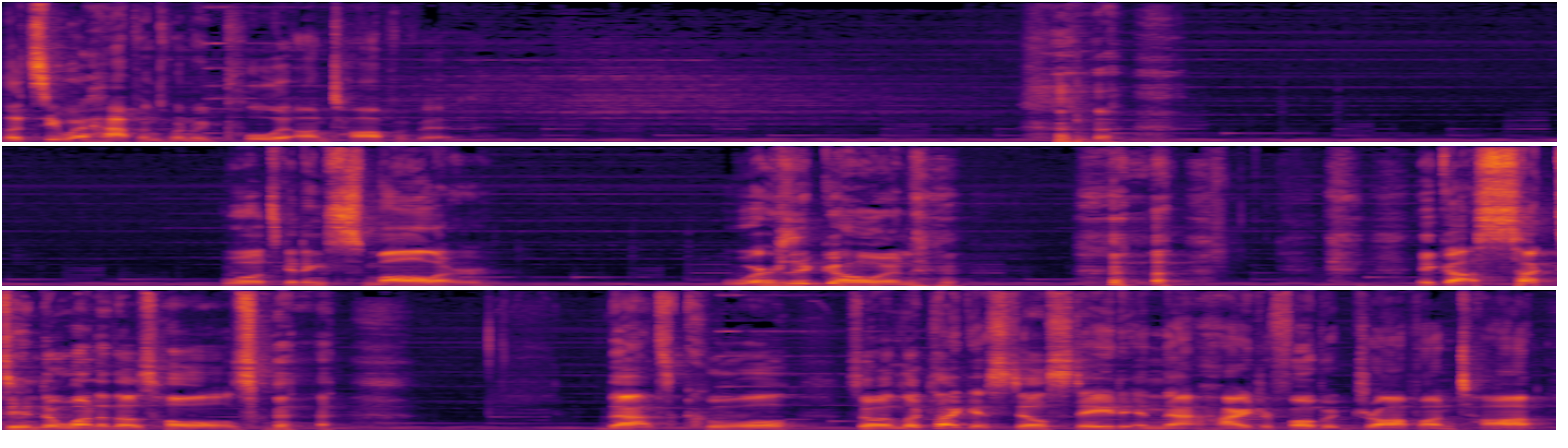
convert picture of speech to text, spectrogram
Let's see what happens when we pull it on top of it. Well, it's getting smaller. Where's it going? it got sucked into one of those holes. That's cool. So it looked like it still stayed in that hydrophobic drop on top,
